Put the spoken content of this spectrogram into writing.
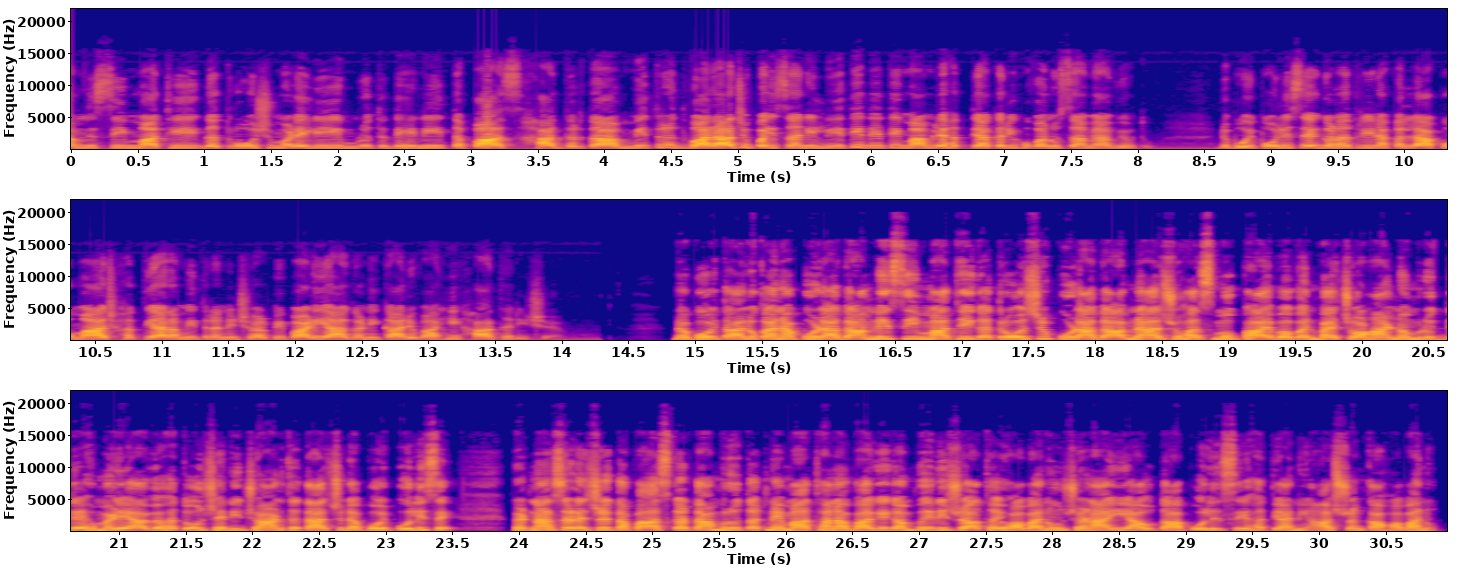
ગામની સીમમાંથી ગતરોજ મળેલી મૃતદેહની તપાસ હાથ ધરતા મિત્ર દ્વારા જ પૈસાની લેતી દેતી મામલે હત્યા કરી હોવાનું સામે આવ્યું હતું. ડભોઈ પોલીસે ગણતરીના કલાકોમાં જ હત્યારા મિત્રને ઝડપી પાડી આગળની કાર્યવાહી હાથ ધરી છે. ડભોઈ તાલુકાના પુડા ગામની સીમમાંથી ગતરોજ પુડા ગામના જ હસમુખભાઈ ભવનભાઈ ચૌહાણનો મૃતદેહ મળી આવ્યો હતો, જેની જાણ થતાં જ ડભોઈ પોલીસે ઘટના સ્થળે જઈ તપાસ કરતા મૃતકને માથાના ભાગે ગંભીર ઇજા થઈ હોવાનું જણાઈ આવતા પોલીસે હત્યાની આશંકા હોવાનું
